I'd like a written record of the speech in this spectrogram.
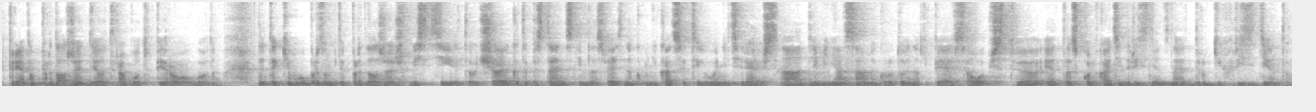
И при этом продолжать делать работу первого года. И таким образом ты продолжаешь можешь вести этого человека, ты постоянно с ним на связи, на коммуникации, ты его не теряешь. А для меня самый крутой на KPI в сообществе — это сколько один резидент знает других резидентов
